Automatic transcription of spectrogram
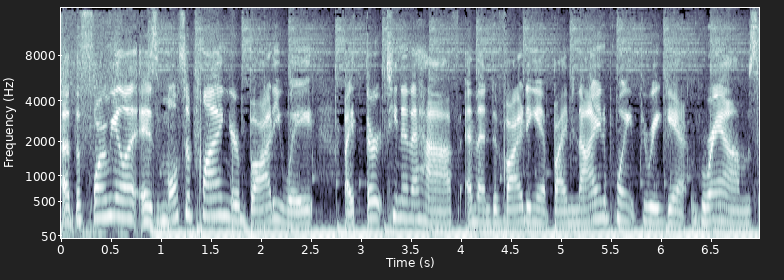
Uh, the formula is multiplying your body weight by 13 and a half and then dividing it by 9.3 ga- grams,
